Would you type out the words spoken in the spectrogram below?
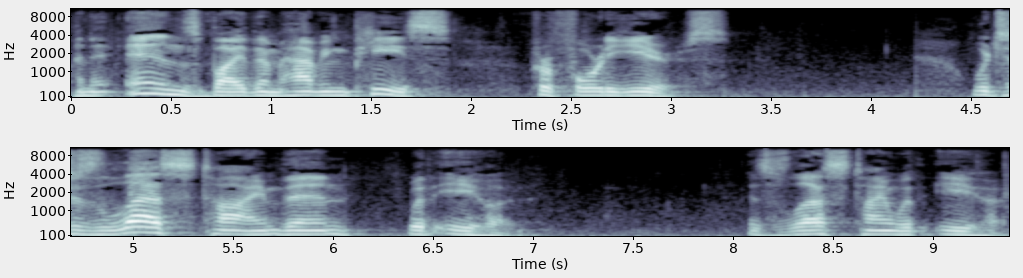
And it ends by them having peace for 40 years, which is less time than with Ehud. It's less time with Ehud.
